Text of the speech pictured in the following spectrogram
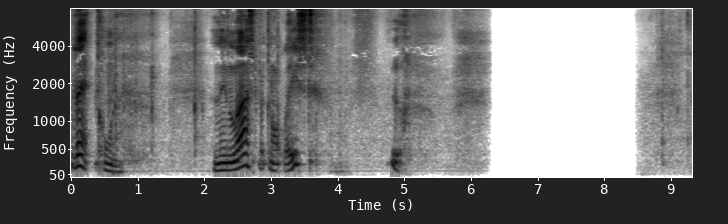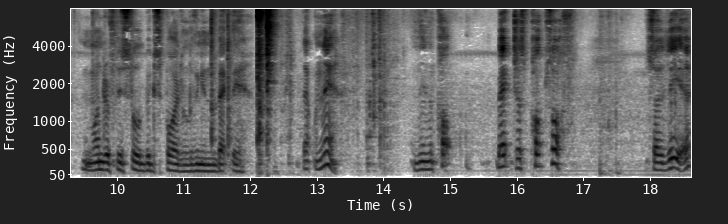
that corner. And then last but not least ugh, I wonder if there's still a big spider living in the back there that one there. And then the pop back just pops off. So there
